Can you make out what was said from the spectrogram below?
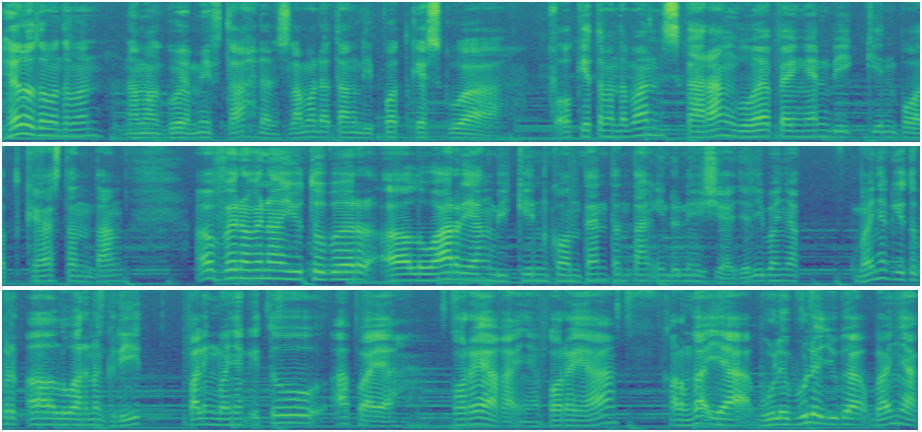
Halo teman-teman, nama gue Miftah dan selamat datang di podcast gue. Oke teman-teman, sekarang gue pengen bikin podcast tentang uh, fenomena youtuber uh, luar yang bikin konten tentang Indonesia. Jadi banyak banyak youtuber uh, luar negeri, paling banyak itu apa ya? Korea kayaknya, Korea. Kalau enggak ya bule-bule juga banyak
